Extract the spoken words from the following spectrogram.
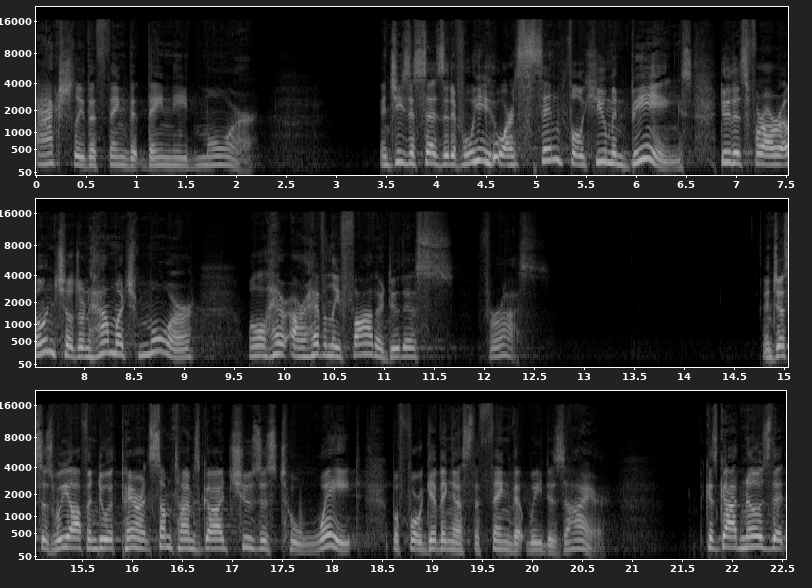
actually the thing that they need more. And Jesus says that if we who are sinful human beings do this for our own children, how much more will our Heavenly Father do this for us? And just as we often do with parents, sometimes God chooses to wait before giving us the thing that we desire. Because God knows that,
